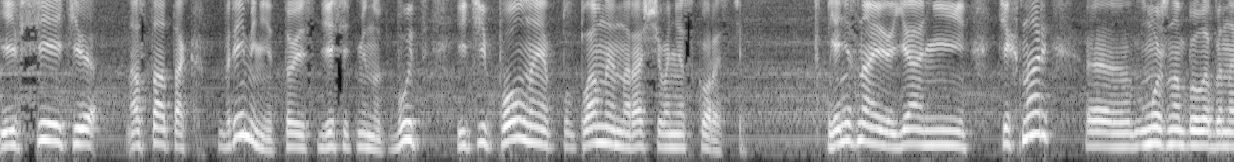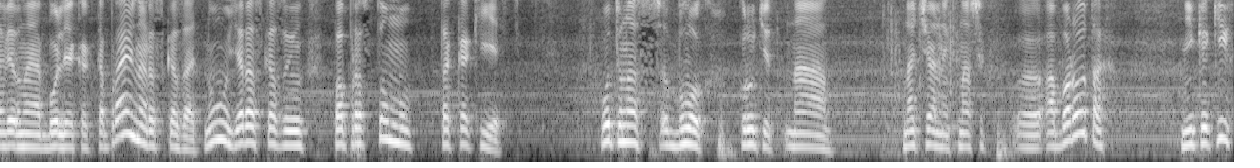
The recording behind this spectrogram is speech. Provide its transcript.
и все эти остаток времени, то есть 10 минут, будет идти полное плавное наращивание скорости. Я не знаю, я не технарь, э, можно было бы, наверное, более как-то правильно рассказать, но я рассказываю по-простому, так как есть. Вот у нас блок крутит на начальных наших э, оборотах никаких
